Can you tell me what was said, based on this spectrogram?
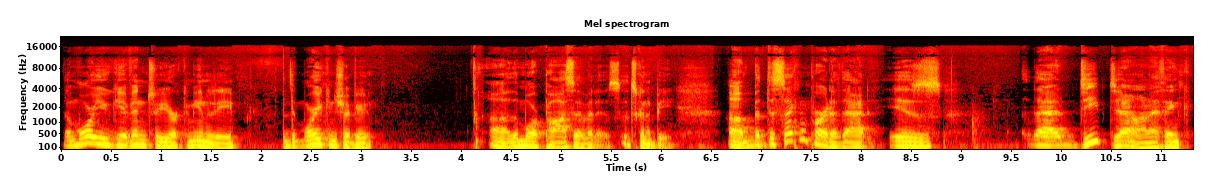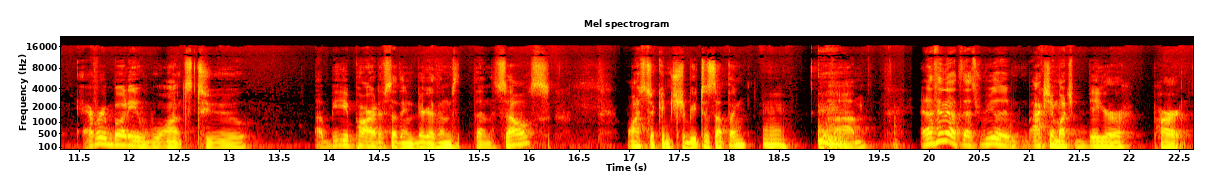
the more you give into your community, the more you contribute, uh, the more positive it is. It's going to be. Um, but the second part of that is that deep down, I think everybody wants to uh, be a part of something bigger than, than themselves, wants to contribute to something. Um, and I think that that's really actually a much bigger part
